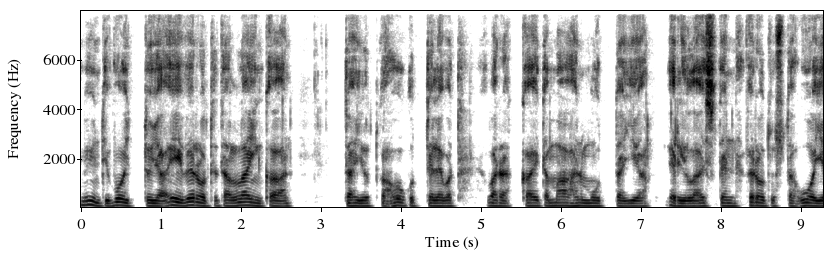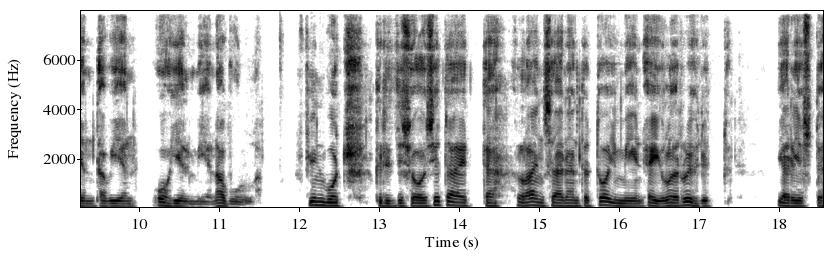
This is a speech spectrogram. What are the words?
myyntivoittoja ei veroteta lainkaan tai jotka houkuttelevat varakkaita maahanmuuttajia erilaisten verotusta huojentavien ohjelmien avulla. Finwatch kritisoi sitä, että lainsäädäntötoimiin ei ole ryhdytty. Järjestö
